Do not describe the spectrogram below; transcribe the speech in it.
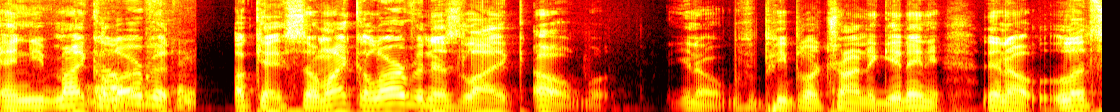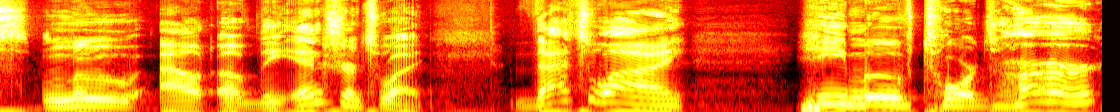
and you, Michael let's Irvin. Okay. So Michael Irvin is like, oh, you know, people are trying to get in here. You know, let's move out of the entranceway. That's why he moved towards her.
